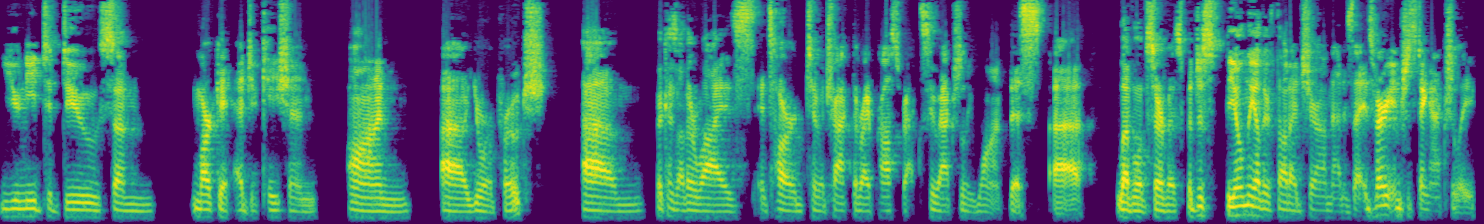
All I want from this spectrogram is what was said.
you need to do some market education on uh, your approach um, because otherwise it's hard to attract the right prospects who actually want this uh, level of service. But just the only other thought I'd share on that is that it's very interesting actually.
